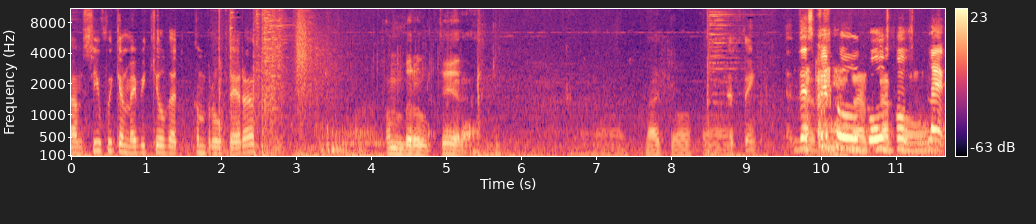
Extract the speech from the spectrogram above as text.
Um, see if we can maybe kill that Umbral Terror. Umbral Terra. Nightwalker. That thing. There's Uh, purple that- wolf that of black.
